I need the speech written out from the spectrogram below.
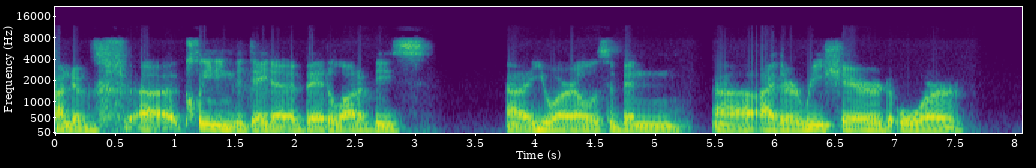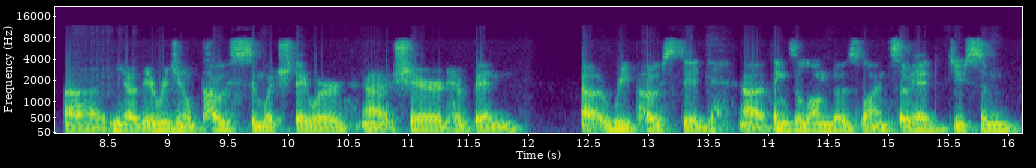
kind of uh, cleaning the data a bit. A lot of these URLs uh, have been uh, either reshared or uh, you know the original posts in which they were shared have been uh, reposted, uh, things along those lines. So we had to do some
